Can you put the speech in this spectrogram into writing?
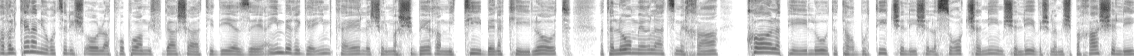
אבל כן אני רוצה לשאול, אפרופו המפגש העתידי הזה, האם ברגעים כאלה של משבר אמיתי בין הקהילות, אתה לא אומר לעצמך, כל הפעילות התרבותית שלי של עשרות שנים, שלי ושל המשפחה שלי,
